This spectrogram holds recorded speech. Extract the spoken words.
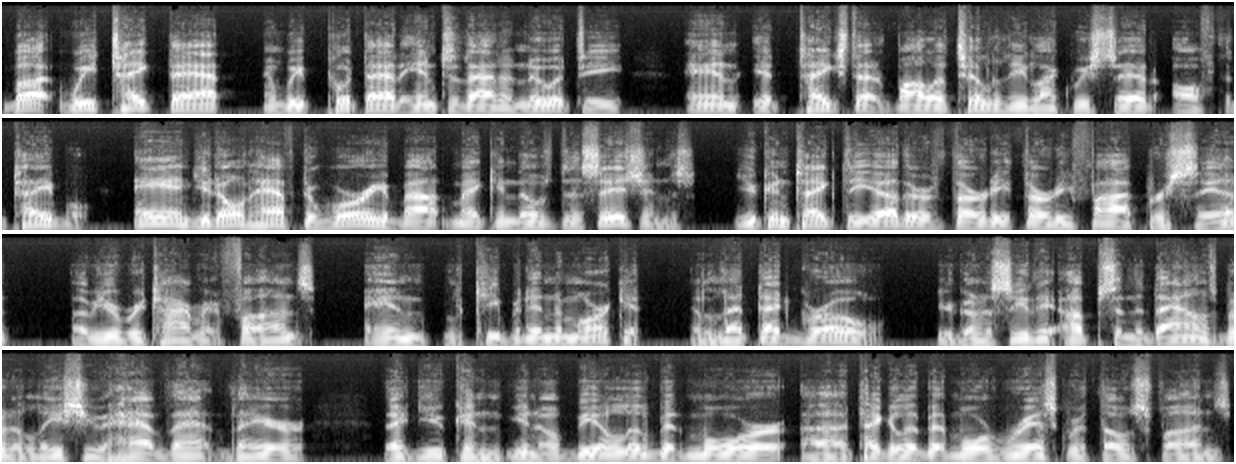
But we take that and we put that into that annuity, and it takes that volatility, like we said, off the table. And you don't have to worry about making those decisions. You can take the other 30, 35% of your retirement funds and keep it in the market and let that grow. You're going to see the ups and the downs, but at least you have that there that you can, you know, be a little bit more, uh, take a little bit more risk with those funds,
